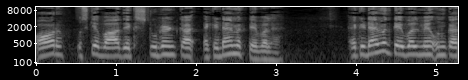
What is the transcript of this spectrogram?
اور اس کے بعد ایک اسٹوڈنٹ کا ایکڈیمک ٹیبل ہے ایکڈیمک ٹیبل میں ان کا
